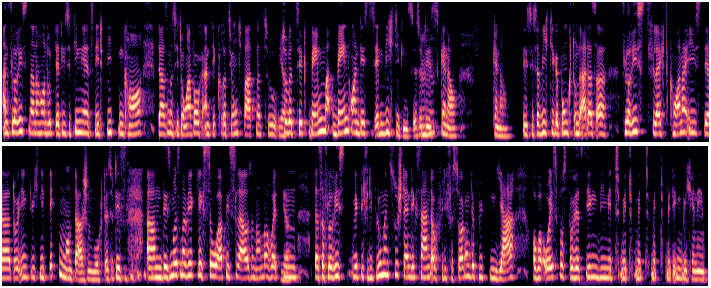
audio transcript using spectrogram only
einen Floristen an der Hand hat, der diese Dinge jetzt nicht bieten kann, dass man sich da einfach einen Dekorationspartner zu, Ja. zu überzieht, wenn man, wenn einem das, das eben wichtig ist. Also Mhm. das, genau. Genau. Das ist ein wichtiger Punkt. Und auch, dass ein Florist vielleicht keiner ist, der da irgendwie nicht Deckenmontagen macht. Also das, ähm, das muss man wirklich so ein bisschen auseinanderhalten, dass ein Florist wirklich für die Blumen zuständig sind, auch für die Versorgung der Blüten, ja. Aber alles, was da jetzt irgendwie mit, mit, mit, mit, mit irgendwelchen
